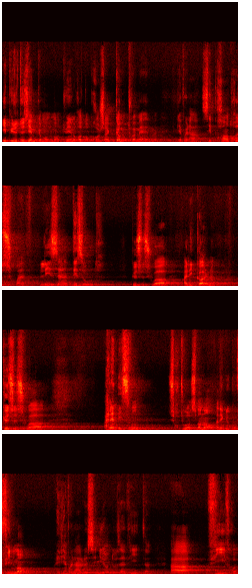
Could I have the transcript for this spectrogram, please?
Et puis le deuxième commandement, tu aimeras ton prochain comme toi-même, eh bien voilà, c'est prendre soin les uns des autres, que ce soit à l'école, que ce soit à la maison, surtout en ce moment avec le confinement, eh bien voilà, le Seigneur nous invite à vivre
